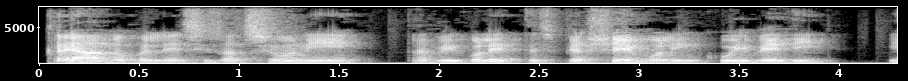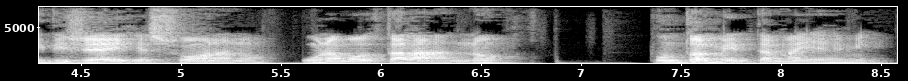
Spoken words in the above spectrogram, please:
creando quelle situazioni, tra virgolette, spiacevoli in cui vedi i DJ che suonano una volta l'anno puntualmente a Miami,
